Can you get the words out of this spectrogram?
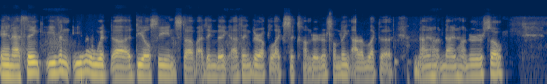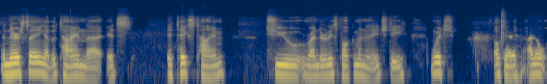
And I think even even with uh, DLC and stuff, I think they I think they're up to like 600 or something out of like the 900, 900 or so. And they're saying at the time that it's it takes time to render these Pokemon in HD, which okay, I don't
